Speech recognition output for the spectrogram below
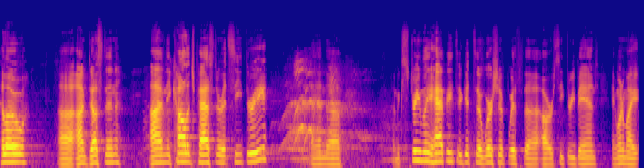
Hello, uh, I'm Dustin. I'm the college pastor at C3, and uh, I'm extremely happy to get to worship with uh, our C3 band. And one of my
